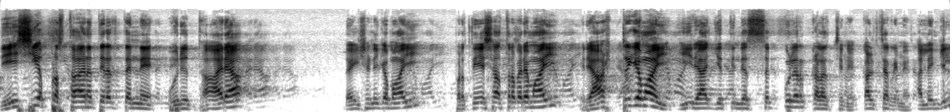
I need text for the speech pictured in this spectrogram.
ദേശീയ പ്രസ്ഥാനത്തിലെ തന്നെ ഒരു ധാര ദൈക്ഷണികമായി പ്രത്യയശാസ്ത്രപരമായി രാഷ്ട്രീയമായി ഈ രാജ്യത്തിന്റെ സെക്കുലർ കളച്ചിന് കൾച്ചറിന് അല്ലെങ്കിൽ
